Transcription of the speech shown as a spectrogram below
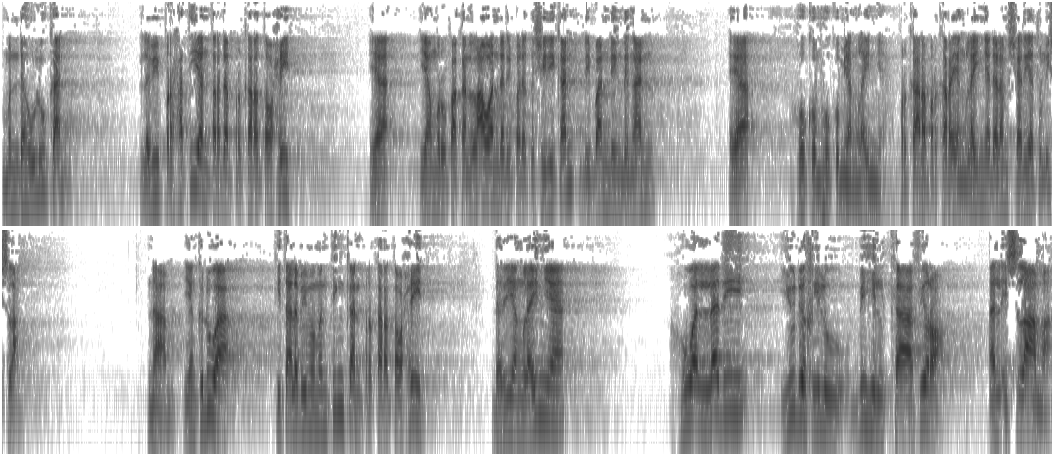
mendahulukan lebih perhatian terhadap perkara tauhid ya yang merupakan lawan daripada kesyirikan dibanding dengan ya hukum-hukum yang lainnya, perkara-perkara yang lainnya dalam syariatul Islam. Nah, yang kedua, kita lebih mementingkan perkara tauhid dari yang lainnya huwa alladhi yudkhilu bihil kafira al-islama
